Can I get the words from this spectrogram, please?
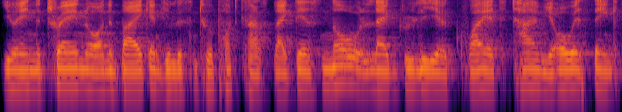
you're in the train or on a bike and you listen to a podcast. Like there's no like really a quiet time. You always think,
